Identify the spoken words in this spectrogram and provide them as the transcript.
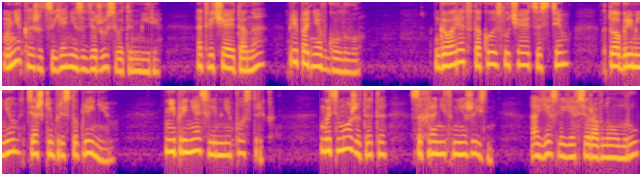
«Мне кажется, я не задержусь в этом мире», — отвечает она, приподняв голову. Говорят, такое случается с тем, кто обременен тяжким преступлением. Не принять ли мне постриг? Быть может, это сохранит мне жизнь, а если я все равно умру,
